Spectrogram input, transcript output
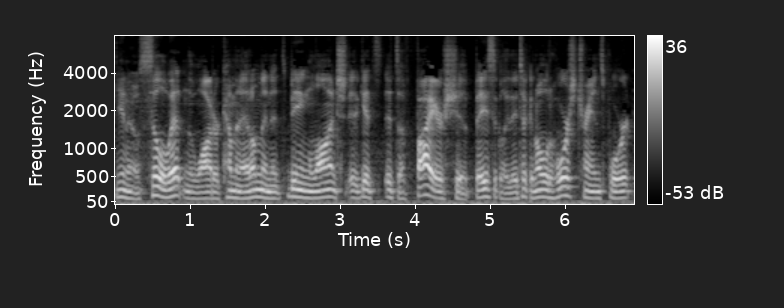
you know, silhouette in the water coming at them, and it's being launched. It gets it's a fire ship basically. They took an old horse transport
